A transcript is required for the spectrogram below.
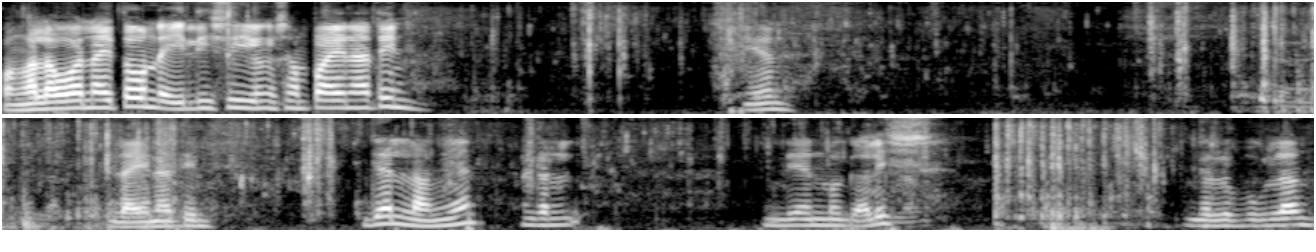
Pangalawa na ito, nailisi yung isang pain natin. Yan. Hilayin natin. Diyan lang yan. Hanggang hindi yan mag-alis. Galubog lang.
